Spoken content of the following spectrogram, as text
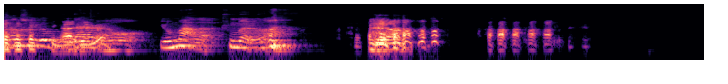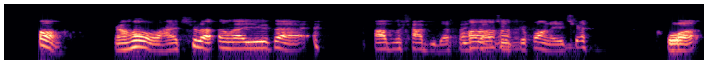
像是一个 古代人哦，有马了，出门了。对啊。哦，然后我还去了 NYU 在阿布扎比的分校进去晃了一圈。我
